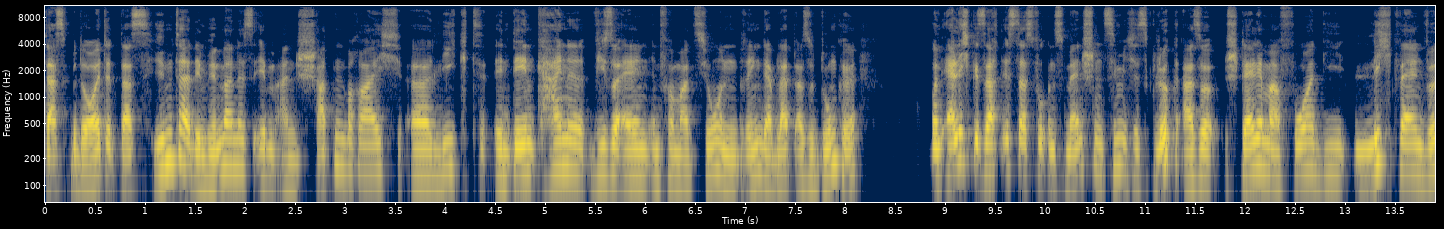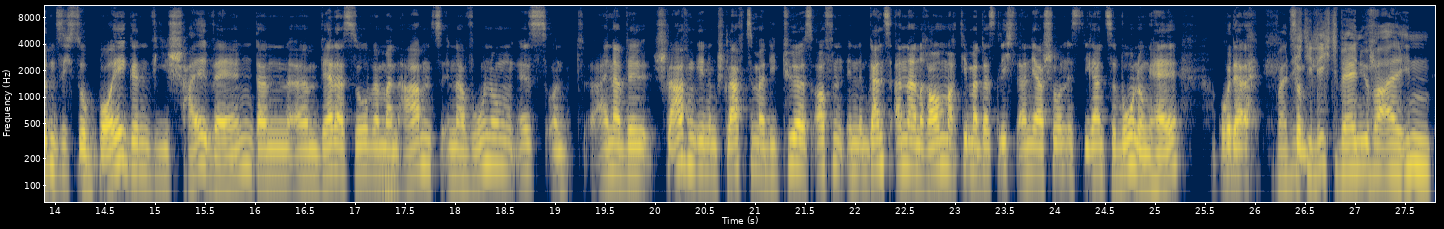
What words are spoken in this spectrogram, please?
Das bedeutet, dass hinter dem Hindernis eben ein Schattenbereich äh, liegt, in den keine visuellen Informationen dringen. Der bleibt also dunkel. Und ehrlich gesagt ist das für uns Menschen ein ziemliches Glück. Also stell dir mal vor, die Lichtwellen würden sich so beugen wie Schallwellen. Dann ähm, wäre das so, wenn man abends in einer Wohnung ist und einer will schlafen gehen im Schlafzimmer, die Tür ist offen, in einem ganz anderen Raum macht jemand das Licht an, ja schon ist die ganze Wohnung hell. Oder weil sich die Lichtwellen überall hin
